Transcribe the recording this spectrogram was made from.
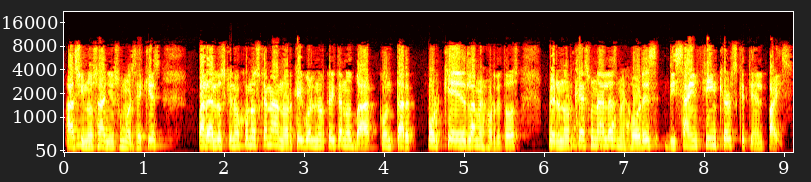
hace unos años, su merced que es para los que no conozcan a Norca, igual Norca ahorita nos va a contar por qué es la mejor de todos, pero Norca es una de las mejores design thinkers que tiene el país.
